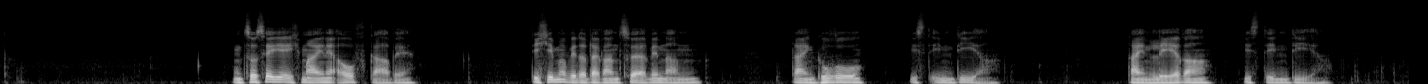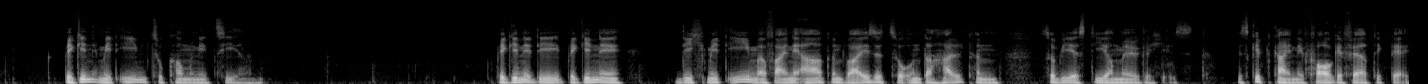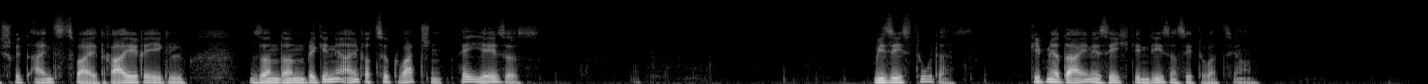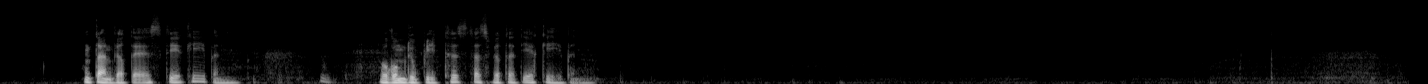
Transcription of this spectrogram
Und so sehe ich meine Aufgabe, dich immer wieder daran zu erinnern, dein Guru ist in dir, dein Lehrer ist in dir. Beginne mit ihm zu kommunizieren. Beginne, die, beginne dich mit ihm auf eine Art und Weise zu unterhalten, so wie es dir möglich ist. Es gibt keine vorgefertigte Schritt 1, 2, 3 Regel, sondern beginne einfach zu quatschen. Hey Jesus, wie siehst du das? Gib mir deine Sicht in dieser Situation. Und dann wird er es dir geben. Worum du bittest, das wird er dir geben.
